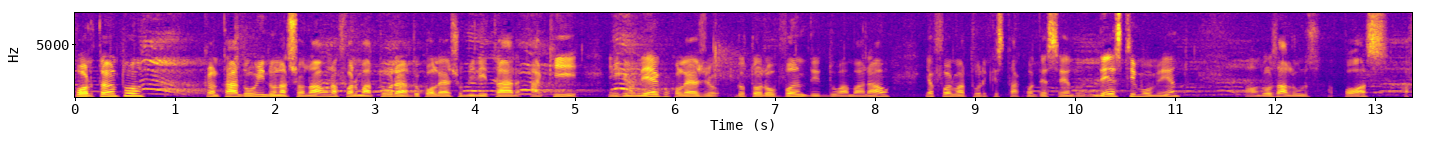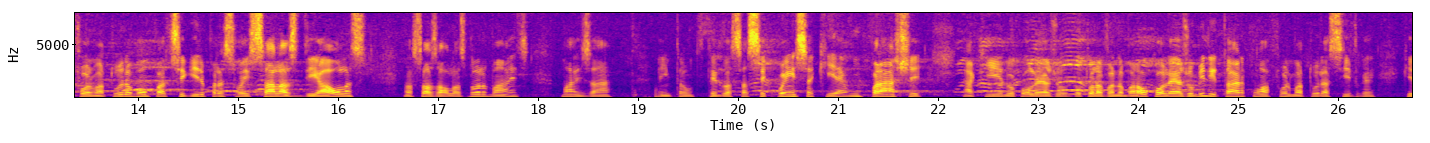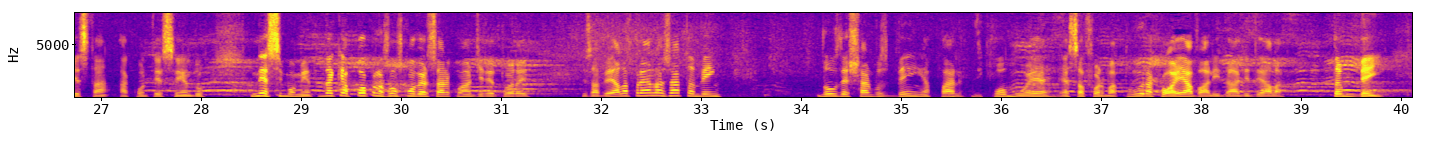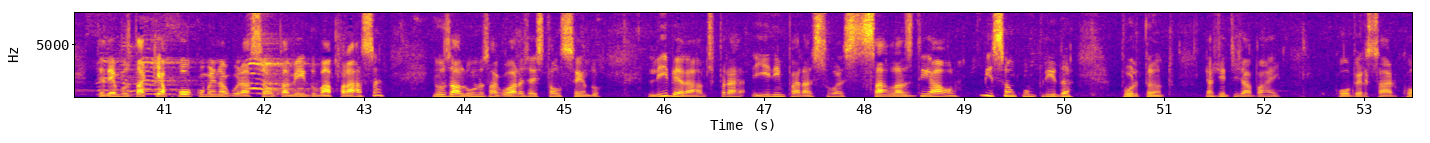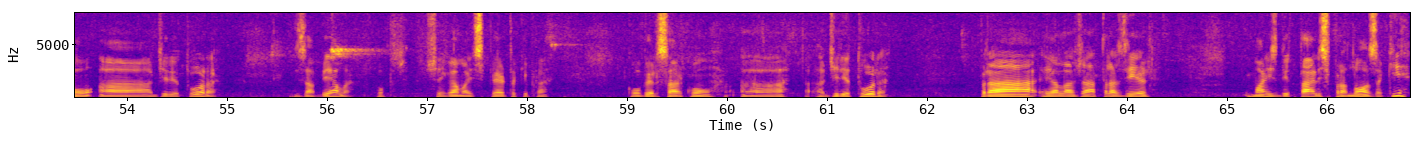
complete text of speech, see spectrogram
Portanto, cantado o hino nacional na formatura do Colégio Militar aqui em Rio Negro, Colégio Dr. Ovande do Amaral, e a formatura que está acontecendo neste momento, onde os alunos, após a formatura, vão seguir para suas salas de aulas, nas suas aulas normais, mas há então tendo essa sequência que é um praxe aqui no colégio Doutora Wanda Amaral, colégio militar com a formatura cívica que está acontecendo nesse momento. Daqui a pouco nós vamos conversar com a diretora Isabela para ela já também nos deixarmos bem a parte de como é essa formatura, qual é a validade dela também. Teremos daqui a pouco uma inauguração também de uma praça e os alunos agora já estão sendo liberados para irem para as suas salas de aula. Missão cumprida, portanto. A gente já vai conversar com a diretora Isabela. Ops, chegar mais perto aqui para conversar com a, a diretora, para ela já trazer mais detalhes para nós aqui.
